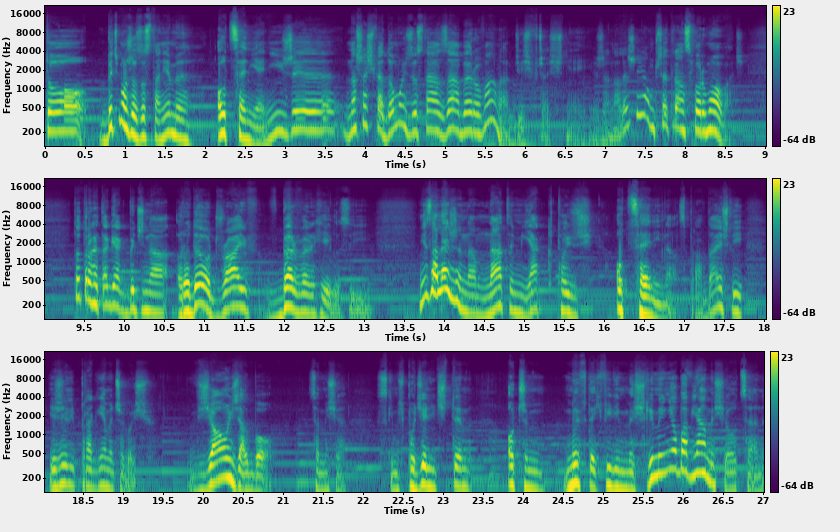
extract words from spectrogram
to być może zostaniemy ocenieni, że nasza świadomość została zaaberowana gdzieś wcześniej, że należy ją przetransformować. To trochę tak jak być na Rodeo Drive w Beverly Hills i nie zależy nam na tym, jak ktoś oceni nas, prawda? Jeśli, jeżeli pragniemy czegoś wziąć albo chcemy się z kimś podzielić tym, o czym my w tej chwili myślimy i nie obawiamy się oceny,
